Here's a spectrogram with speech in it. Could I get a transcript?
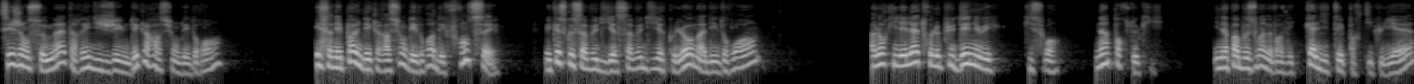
Ces gens se mettent à rédiger une déclaration des droits, et ça n'est pas une déclaration des droits des Français. Mais qu'est-ce que ça veut dire? Ça veut dire que l'homme a des droits alors qu'il est l'être le plus dénué qui soit, n'importe qui. Il n'a pas besoin d'avoir des qualités particulières,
